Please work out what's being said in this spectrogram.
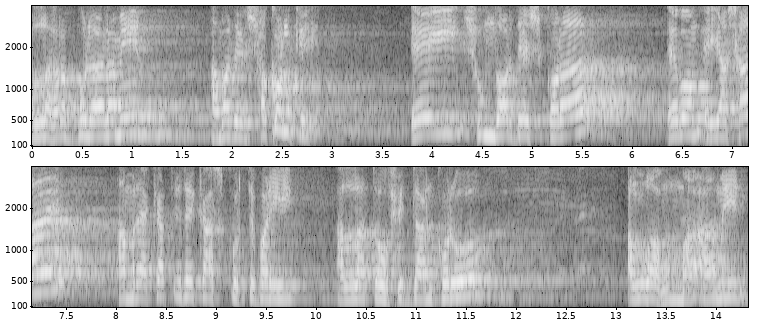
আল্লাহ রব্বুল আলমিন আমাদের সকলকে এই সুন্দর দেশ করার এবং এই আশায় আমরা একাত্রিত কাজ করতে পারি। আল্লাহ তৌফিক দান করুক। আল্লাহ আমিন।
